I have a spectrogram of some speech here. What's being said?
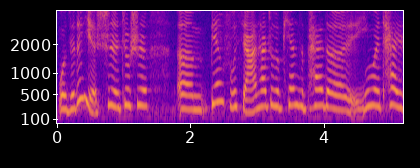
我觉得也是，就是，嗯，蝙蝠侠他这个片子拍的因为太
